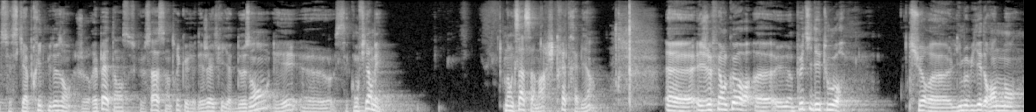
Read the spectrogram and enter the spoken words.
c'est ce qui a pris depuis deux ans. Je répète, hein, parce que ça, c'est un truc que j'ai déjà écrit il y a deux ans, et euh, c'est confirmé. Donc ça, ça marche très très bien. Euh, et je fais encore euh, un petit détour sur euh, l'immobilier de rendement,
